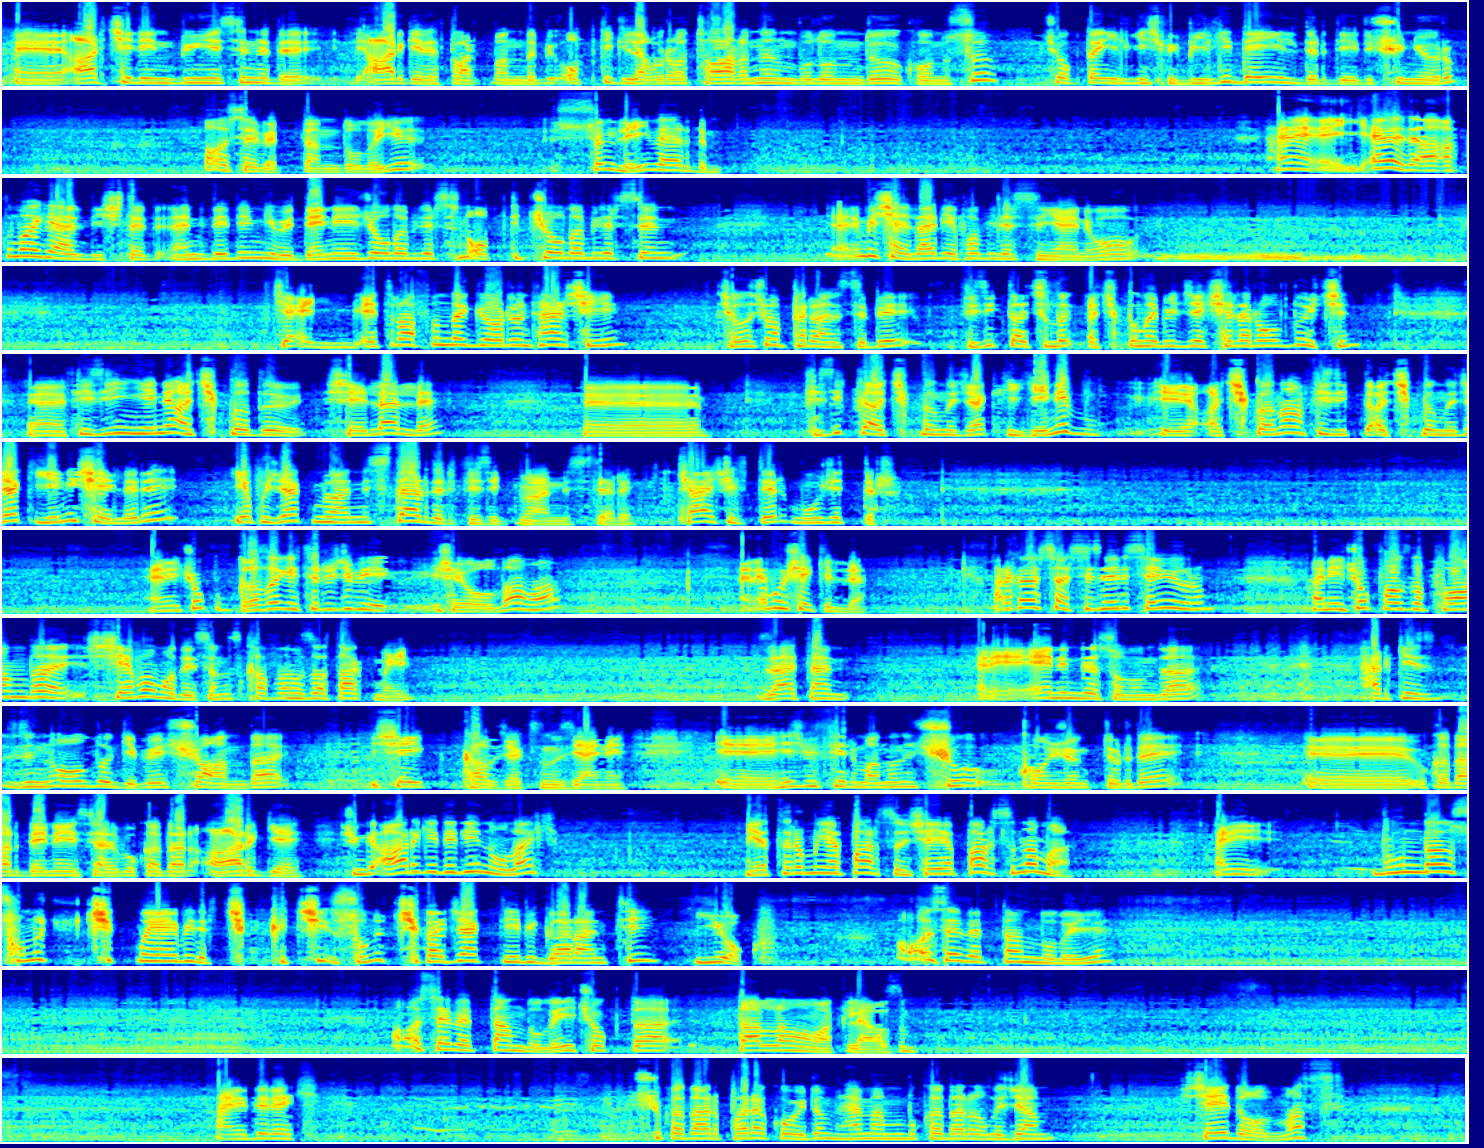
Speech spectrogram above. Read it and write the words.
Ee, Arçelik'in bünyesinde de ARGE departmanında bir optik laboratuvarının bulunduğu konusu çok da ilginç bir bilgi değildir diye düşünüyorum. O sebepten dolayı söyleyiverdim. Hani evet aklıma geldi işte hani dediğim gibi deneyci olabilirsin, optikçi olabilirsin. Yani bir şeyler yapabilirsin yani o etrafında gördüğün her şeyin çalışma prensibi fizikle açılı- açıklanabilecek şeyler olduğu için e, fiziğin yeni açıkladığı şeylerle e, fizikle açıklanacak yeni e, açıklanan fizikle açıklanacak yeni şeyleri yapacak mühendislerdir fizik mühendisleri. Kaşiftir, mucittir. Yani çok gaza getirici bir şey oldu ama yani bu şekilde. Arkadaşlar sizleri seviyorum. Hani çok fazla puan da şey yapamadıysanız kafanıza takmayın. Zaten hani eninde sonunda herkesin olduğu gibi şu anda şey kalacaksınız yani e, hiçbir firmanın şu konjonktürde e, bu kadar deneysel, bu kadar arge. Çünkü arge dediğin olay yatırımı yaparsın, şey yaparsın ama hani bundan sonuç çıkmayabilir. Çık, çı- sonuç çıkacak diye bir garanti yok. O sebepten dolayı o sebepten dolayı çok da darlamamak lazım. Hani direkt şu kadar para koydum hemen bu kadar alacağım şey de olmaz.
